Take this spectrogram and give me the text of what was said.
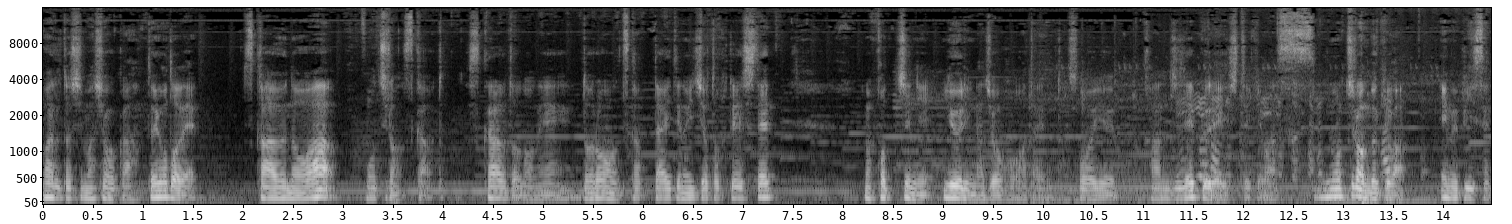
張るとしましょうか。ということで、使うのは、もちろんスカウト。スカウトのね、ドローンを使って相手の位置を特定して、こっちに有利な情報を与えると、そういう感じでプレイしていきます。もちろん武器は MP7。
